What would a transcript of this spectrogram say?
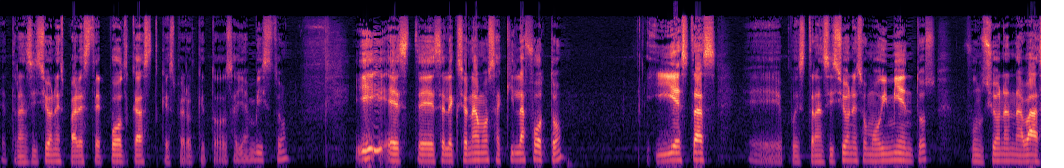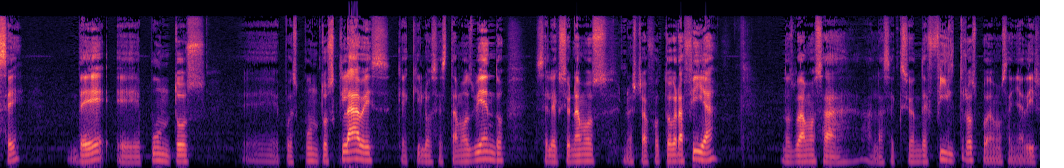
eh, transiciones para este podcast que espero que todos hayan visto. Y este seleccionamos aquí la foto y estas eh, pues transiciones o movimientos funcionan a base de eh, puntos pues puntos claves que aquí los estamos viendo. Seleccionamos nuestra fotografía nos vamos a, a la sección de filtros podemos añadir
